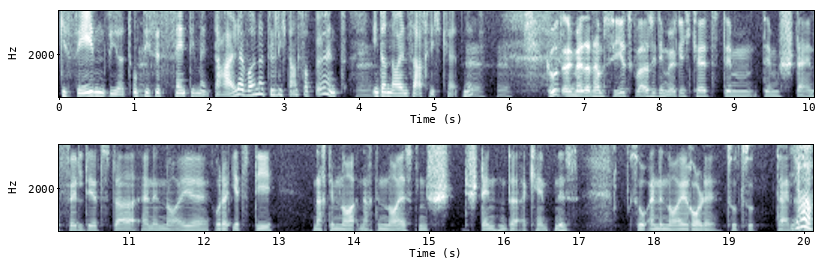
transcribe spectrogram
gesehen wird. Und ja. dieses Sentimentale war natürlich dann verböhnt ja. in der neuen Sachlichkeit. Nicht? Ja, Gut, ich meine, dann haben Sie jetzt quasi die Möglichkeit, dem, dem Steinfeld jetzt da eine neue, oder jetzt die nach, dem, nach den neuesten Ständen der Erkenntnis so eine neue Rolle zuzuteilen Teil. Ja, also,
